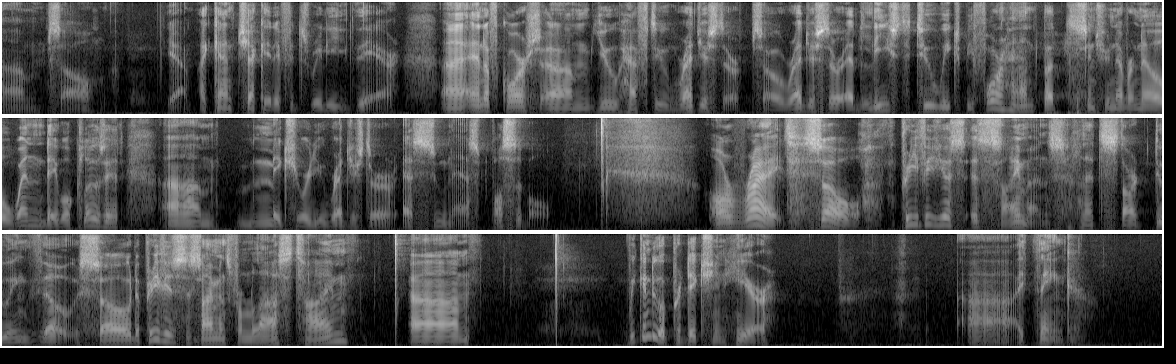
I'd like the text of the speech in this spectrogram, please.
Um, so yeah, I can't check it if it's really there. Uh, and of course, um, you have to register. So register at least two weeks beforehand, but since you never know when they will close it, um, make sure you register as soon as possible. Alright, so previous assignments. Let's start doing those. So the previous assignments from last time, um, we can do a prediction here. Uh, I think.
